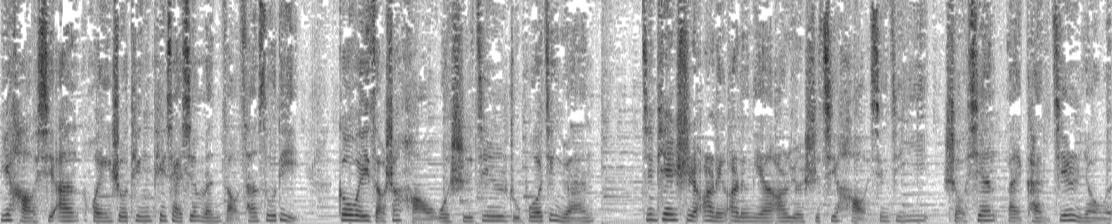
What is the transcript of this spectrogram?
你好，西安，欢迎收听《天下新闻早餐速递》。各位早上好，我是今日主播静媛。今天是二零二零年二月十七号，星期一。首先来看今日要闻。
